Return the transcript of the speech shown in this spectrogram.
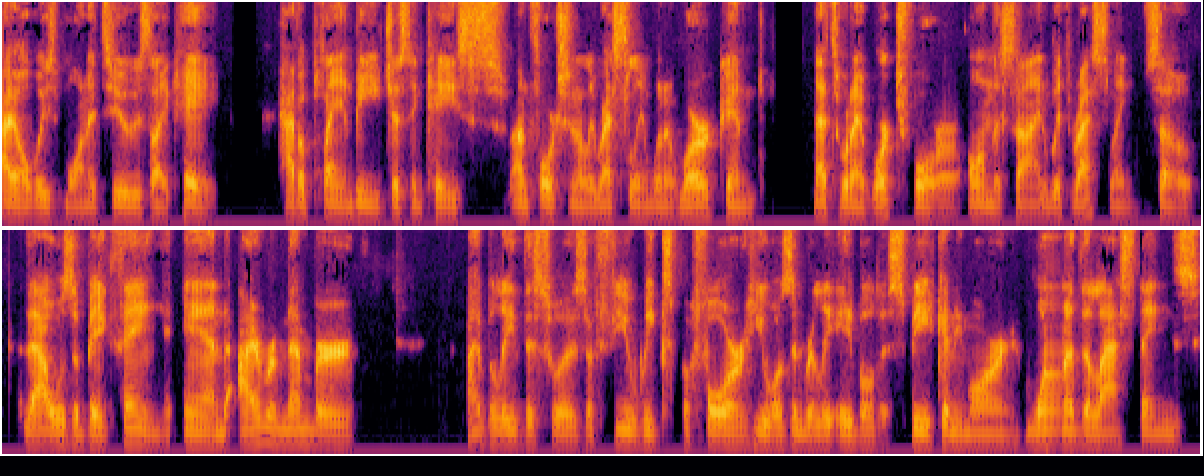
I always wanted to is like hey have a plan B just in case unfortunately wrestling wouldn't work and that's what I worked for on the side with wrestling so that was a big thing and I remember I believe this was a few weeks before he wasn't really able to speak anymore. One of the last things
